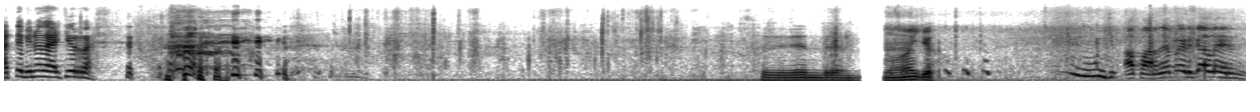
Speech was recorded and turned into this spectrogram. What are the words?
അത്തെ വിനോദ അടിച്ചിട സുരേന്ദ്രൻ നോക്കിയോ ആ പറഞ്ഞപ്പോ എടുക്കാനുള്ളായിരുന്നു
